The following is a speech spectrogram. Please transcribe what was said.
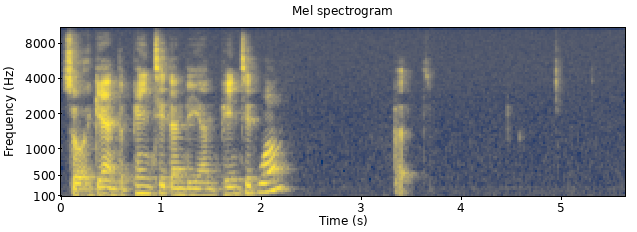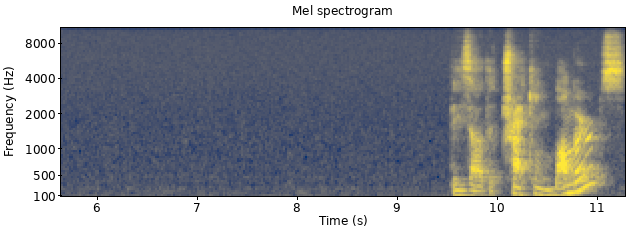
So again, the painted and the unpainted one. But these are the tracking bombers.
